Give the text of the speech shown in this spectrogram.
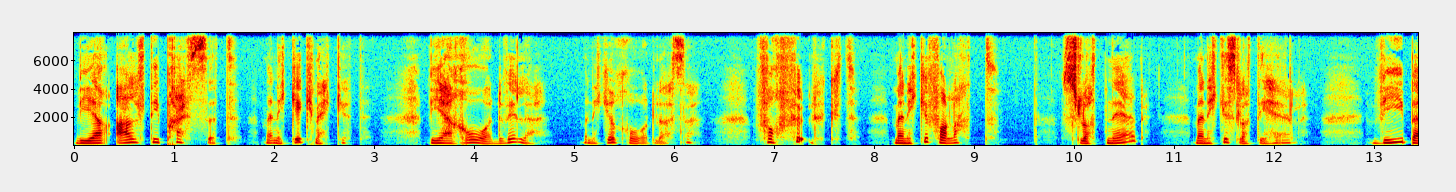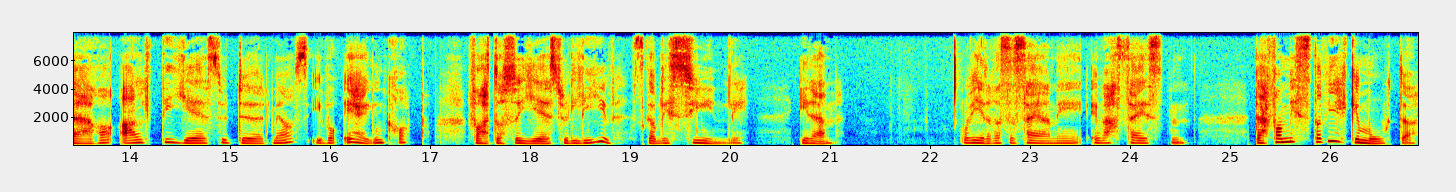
Vi er alltid presset, men ikke knekket. Vi er rådville, men ikke rådløse. Forfulgt, men ikke forlatt. Slått ned, men ikke slått i hjel. Vi bærer alltid Jesu død med oss i vår egen kropp, for at også Jesu liv skal bli synlig i den. Og videre så sier han i, i vers 16, Derfor mister vi ikke motet,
